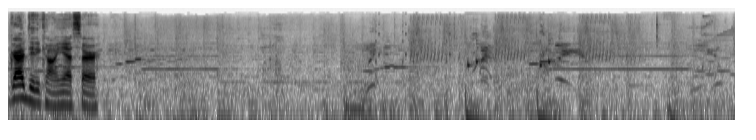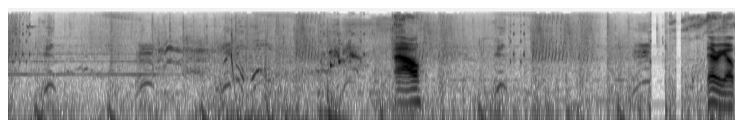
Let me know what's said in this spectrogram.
grab Diddy Kong, yes sir. There we go.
